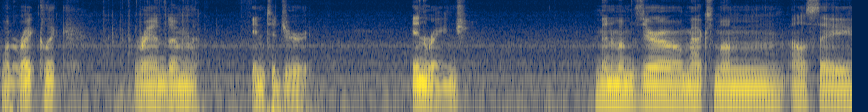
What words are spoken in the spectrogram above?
want to right click, random integer in range, minimum 0, maximum, I'll say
